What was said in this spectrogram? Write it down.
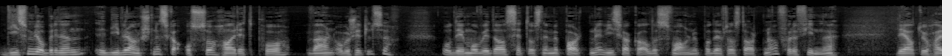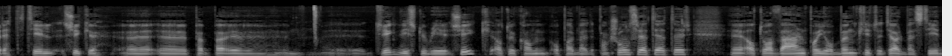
De som jobber i den, de bransjene skal også ha rett på vern og beskyttelse. Og det må vi da sette oss ned med partene. Vi skal ikke ha alle svarene på det fra starten av for å finne det at du har rett til syketrygd hvis du blir syk, at du kan opparbeide pensjonsrettigheter, at du har vern på jobben knyttet til arbeidstid.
